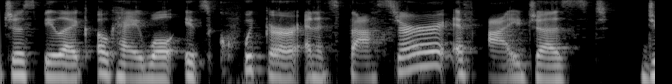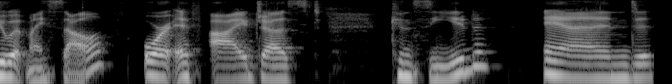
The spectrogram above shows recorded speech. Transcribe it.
just be like, okay, well, it's quicker and it's faster if I just do it myself or if I just concede. And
